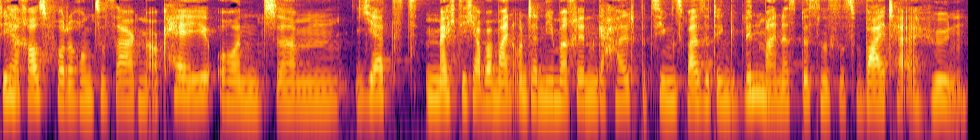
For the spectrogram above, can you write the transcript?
die Herausforderung zu sagen, okay, und ähm, jetzt möchte ich aber mein Unternehmerinnengehalt beziehungsweise den Gewinn meines Businesses weiter erhöhen.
